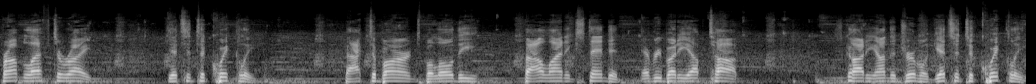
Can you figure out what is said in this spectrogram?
from left to right. Gets it to Quickley. Back to Barnes below the foul line extended. Everybody up top. Scotty on the dribble. Gets it to Quickley.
